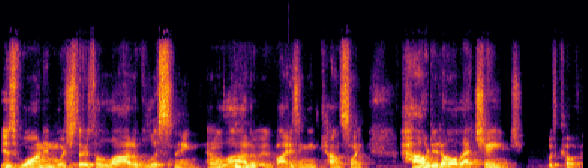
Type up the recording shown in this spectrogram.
is one in which there's a lot of listening and a lot mm-hmm. of advising and counseling. How did all that change with COVID?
